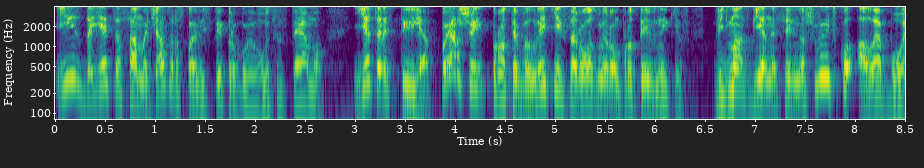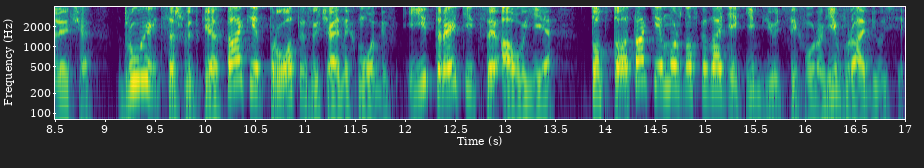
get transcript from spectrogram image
І, здається, саме час розповісти про бойову систему. Є три стиля. Перший проти великих за розміром противників. Відьмак б'є не сильно швидко, але боляче. Другий це швидкі атаки проти звичайних мобів. І третій це АОЄ. Тобто атаки, можна сказати, які б'ють всіх ворогів в радіусі.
